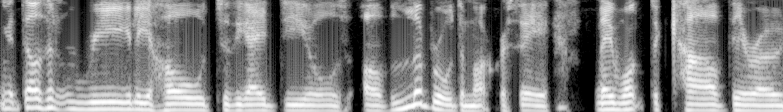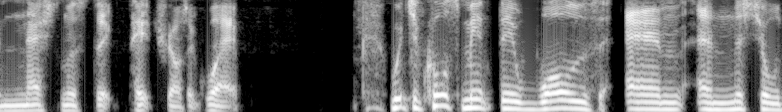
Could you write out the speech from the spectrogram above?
it doesn't really hold to the ideals of liberal democracy. They want to carve their own nationalistic, patriotic way which of course meant there was an initial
